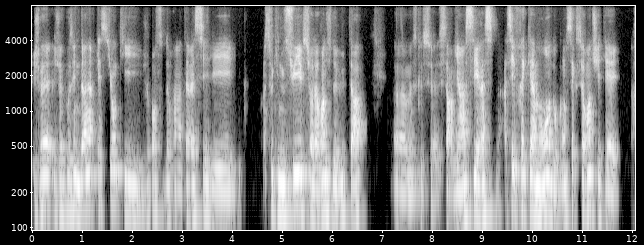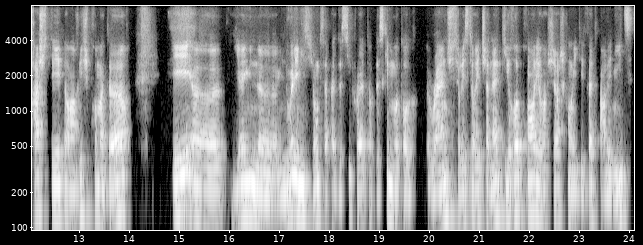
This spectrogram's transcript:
Je vais, je vais, poser une dernière question qui, je pense, devrait intéresser les, ceux qui nous suivent sur le ranch de l'Utah, euh, parce que ça revient assez, assez fréquemment. Donc, on sait que ce ranch était racheté par un riche promoteur et euh, il y a une, nouvelle émission qui s'appelle The Secret of the Skinwater Ranch sur History Channel qui reprend les recherches qui ont été faites par les NIDS.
